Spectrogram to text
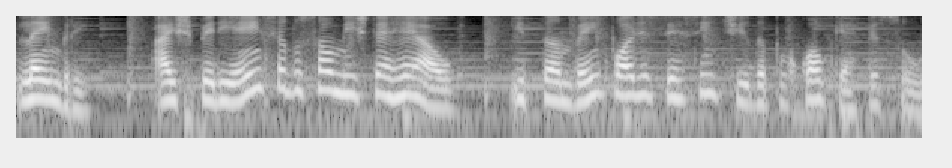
Lembre, a experiência do salmista é real e também pode ser sentida por qualquer pessoa.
